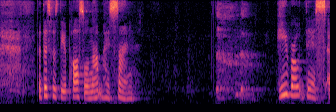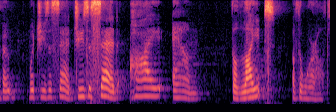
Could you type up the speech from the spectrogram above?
but this was the apostle, not my son. He wrote this about what Jesus said. Jesus said, I am the light of the world.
